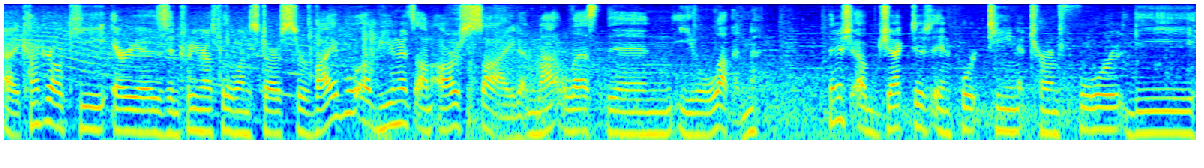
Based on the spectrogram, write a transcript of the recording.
Alright, conquer all key areas in 20 rounds for the one star. Survival of units on our side, not less than 11. Finish objectives in 14 turns for the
